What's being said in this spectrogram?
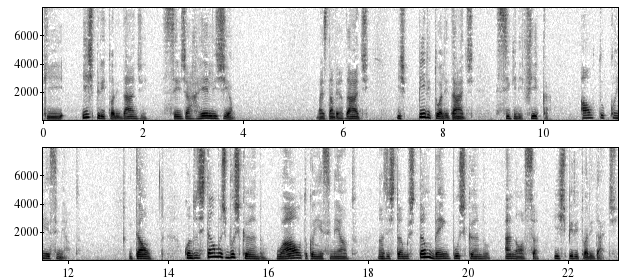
que espiritualidade seja religião. Mas, na verdade, espiritualidade significa autoconhecimento. Então, quando estamos buscando o autoconhecimento, nós estamos também buscando a nossa espiritualidade.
